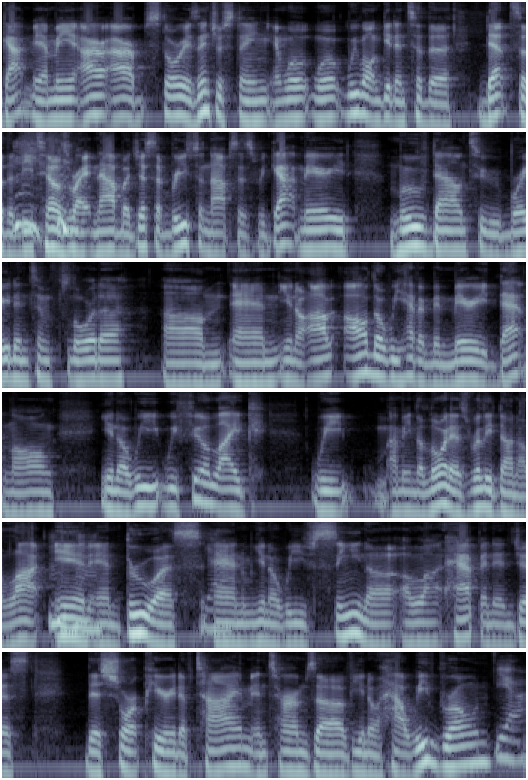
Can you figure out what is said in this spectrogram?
got me. I mean, our, our story is interesting, and we'll, we'll we won't get into the depths of the details right now, but just a brief synopsis. We got married, moved down to Bradenton, Florida, um, and you know, although we haven't been married that long, you know, we we feel like we I mean, the Lord has really done a lot mm-hmm. in and through us. Yeah. And, you know, we've seen a, a lot happen in just this short period of time in terms of, you know, how we've grown. Yeah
